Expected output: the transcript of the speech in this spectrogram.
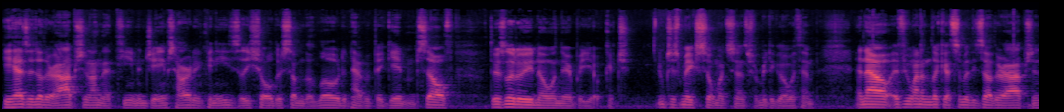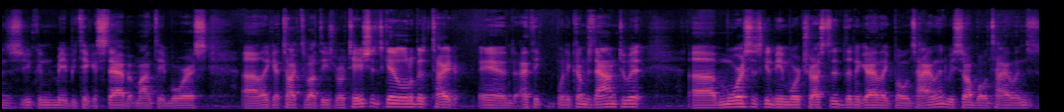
He has another option on that team, and James Harden can easily shoulder some of the load and have a big game himself. There's literally no one there but Jokic. It just makes so much sense for me to go with him. And now, if you want to look at some of these other options, you can maybe take a stab at Monte Morris. Uh, like I talked about, these rotations get a little bit tighter. And I think when it comes down to it, uh, Morris is going to be more trusted than a guy like Bones Hyland. We saw Bones Hyland's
